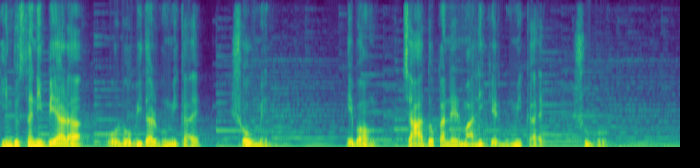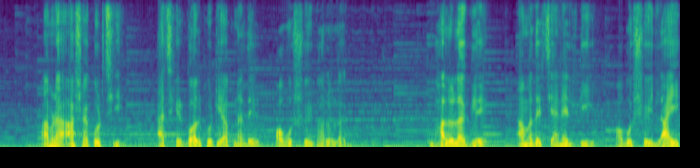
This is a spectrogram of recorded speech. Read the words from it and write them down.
হিন্দুস্তানি বেয়ারা ও রবিদার ভূমিকায় সৌমেন এবং চা দোকানের মালিকের ভূমিকায় শুভ। আমরা আশা করছি আজকের গল্পটি আপনাদের অবশ্যই ভালো লাগবে। ভালো লাগলে আমাদের চ্যানেলটি অবশ্যই লাইক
